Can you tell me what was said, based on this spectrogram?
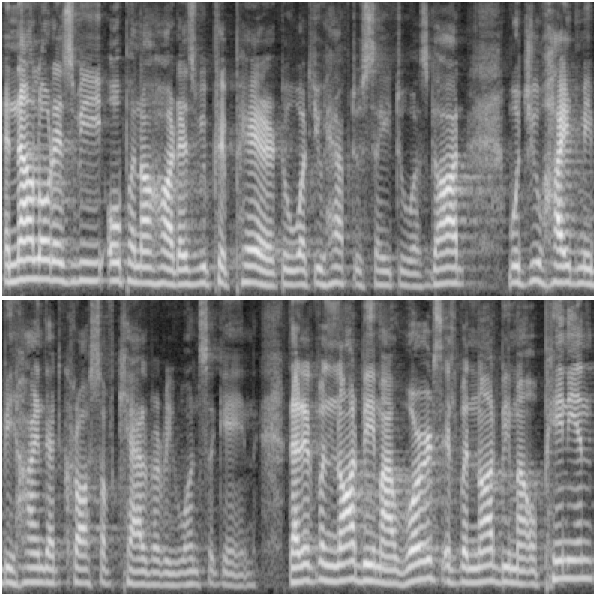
And now, Lord, as we open our heart, as we prepare to what you have to say to us, God, would you hide me behind that cross of Calvary once again? That it will not be my words, it will not be my opinion,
